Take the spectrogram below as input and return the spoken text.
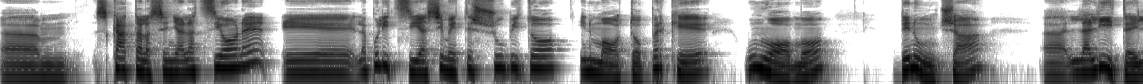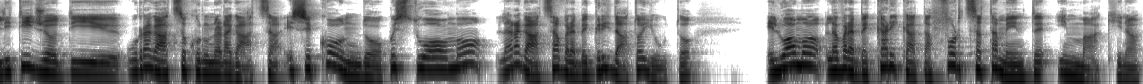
Um, ehm, scatta la segnalazione e la polizia si mette subito in moto perché un uomo denuncia uh, la lite, il litigio di un ragazzo con una ragazza e secondo quest'uomo la ragazza avrebbe gridato aiuto e l'uomo l'avrebbe caricata forzatamente in macchina.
